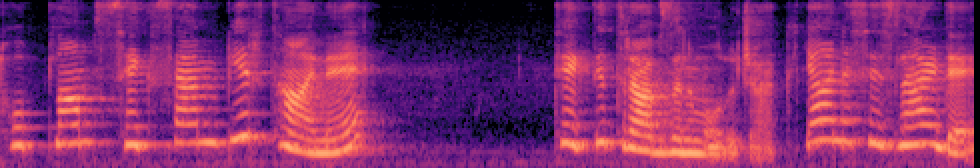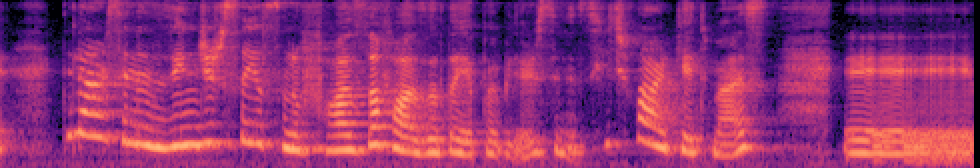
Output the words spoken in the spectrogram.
Toplam 81 tane tekli trabzanım olacak. Yani sizler de dilerseniz zincir sayısını fazla fazla da yapabilirsiniz. Hiç fark etmez. Ee,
